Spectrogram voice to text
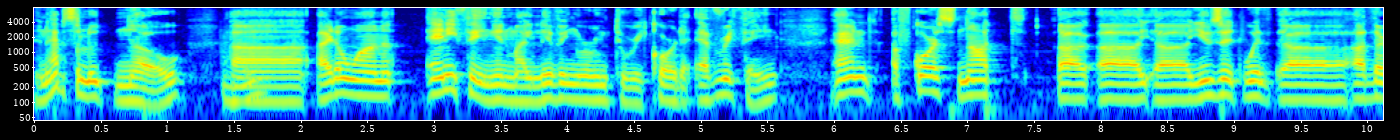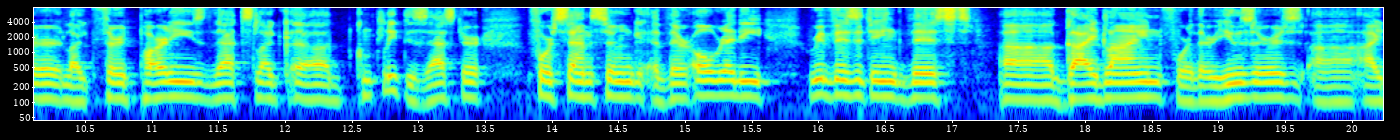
an absolute no. Uh, I don't want anything in my living room to record everything. And, of course, not uh, uh, uh, use it with uh, other like third parties. That's like a complete disaster for Samsung. They're already revisiting this guideline for their users. I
